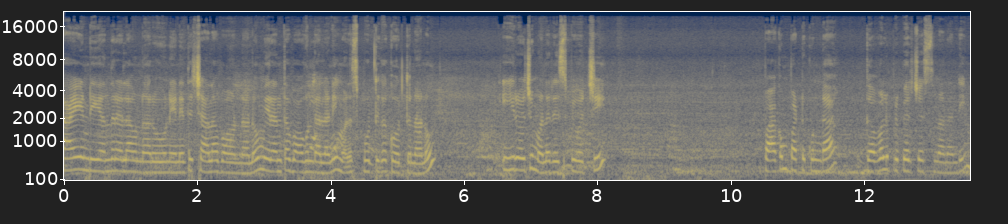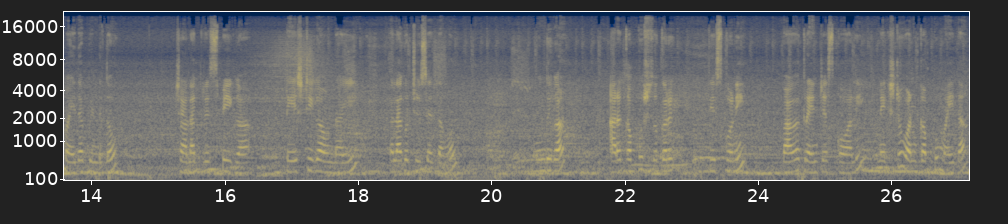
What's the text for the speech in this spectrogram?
Hi అండి అందరు ఎలా ఉన్నారు? నేనైతే చాలా బాగున్నాను. మీరంతా బాగుండాలని మనస్ఫూర్తిగా కోరుతున్నాను. ఈరోజు మన రెసిపీ వచ్చి పాకం పట్టకుండా గవ్వలు ప్రిపేర్ చేస్తున్నానండి మైదా పిండితో. చాలా క్రిస్పీగా టేస్టీగా ఉన్నాయి. ఎలాగో చూసేద్దాము. ముందుగా అరకప్పు షుగర్ తీసుకొని బాగా గ్రైండ్ చేసుకోవాలి. Next one cup maida.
